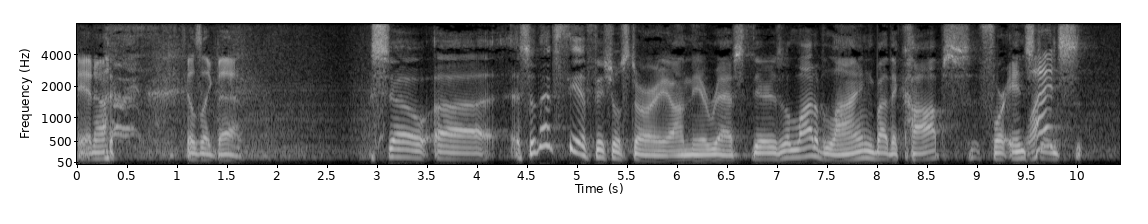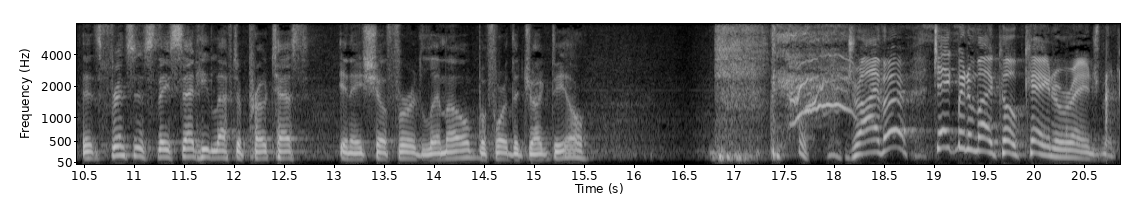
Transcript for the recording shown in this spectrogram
you know, feels like that. So, uh, so that's the official story on the arrest. There's a lot of lying by the cops. For instance, it's, for instance, they said he left a protest in a chauffeured limo before the drug deal. Driver, take me to my cocaine arrangement.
